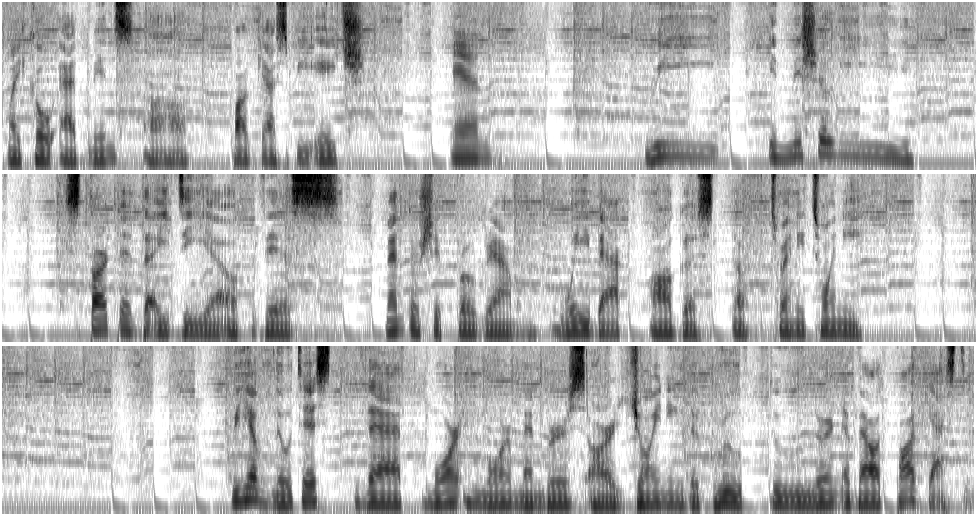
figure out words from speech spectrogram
my co admins of Podcast PH, and we initially started the idea of this mentorship program way back August of 2020 we have noticed that more and more members are joining the group to learn about podcasting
